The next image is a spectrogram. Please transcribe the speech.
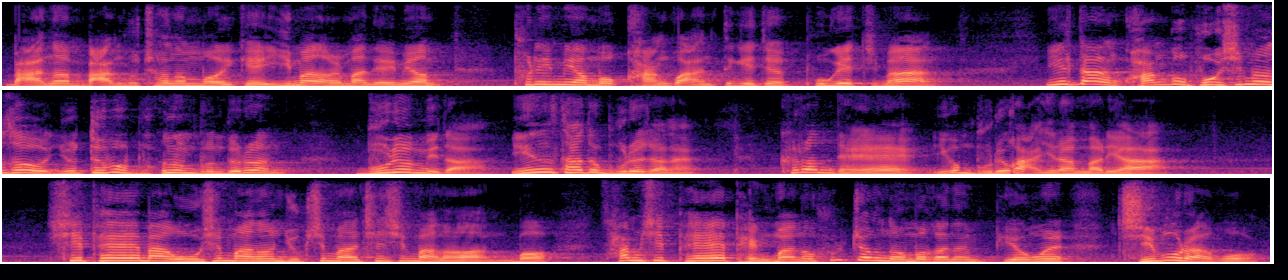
만 원, 만 구천 원, 뭐, 이렇게 이만 얼마 내면 프리미엄 뭐 광고 안 뜨게 이제 보겠지만, 일단 광고 보시면서 유튜브 보는 분들은 무료입니다. 인스타도 무료잖아요. 그런데 이건 무료가 아니란 말이야. 10회에 막 50만 원, 60만 원, 70만 원, 뭐 30회에 100만 원 훌쩍 넘어가는 비용을 지불하고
